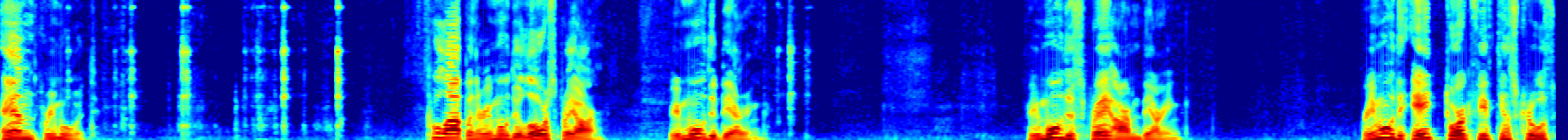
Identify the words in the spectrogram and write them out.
and remove it. Pull up and remove the lower spray arm. Remove the bearing. Remove the spray arm bearing. Remove the 8 Torx 15 screws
